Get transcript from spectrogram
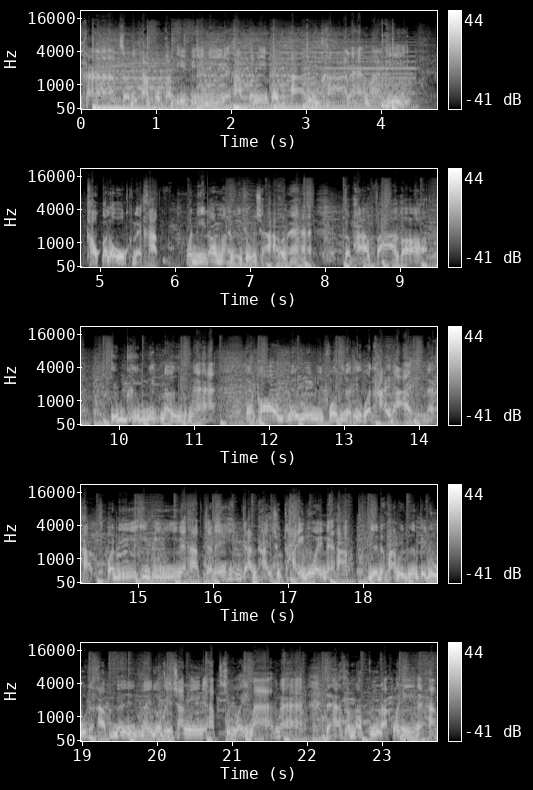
สดีครับ สวัสดีครับพบกับ EP นี้นะครับ วันนี้ผมพาลูกค้านะฮะมาที่เขากระโหลกนะครับ วันนี้เรามาในช่วงเช้านะฮะสภาพฟ้าก็อึมครึมนิดหนึ่งนะฮะแต่ก็ไม่ไม่มีฝนก็ถือว่าถ่ายได้นะครับ วันนี้ EP นี้นะครับจะได้เห็นการถ่ายชุดไทยด้วยนะครับ เดี๋ยวจะพาเพื่อนๆไปดูนะครับ ในในโลเคชันนี้นะครับสวยมากนะฮะนะฮะสำหรับคู่รักวันนี้นะครับ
